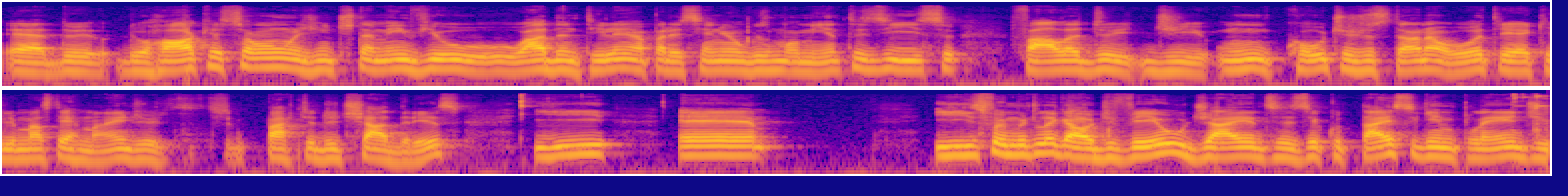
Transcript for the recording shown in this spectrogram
é, do, do Hawkinson, a gente também viu o Adam Thielen aparecendo em alguns momentos e isso fala de, de um coach ajustando a outra e aquele mastermind, partida de xadrez. E é, e isso foi muito legal, de ver o Giants executar esse game plan, de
